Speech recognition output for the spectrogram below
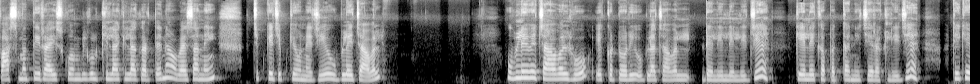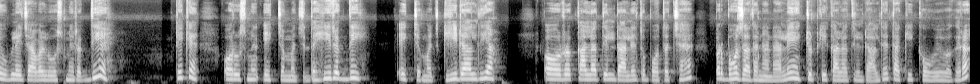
बासमती राइस को हम बिल्कुल खिला खिला करते हैं ना, वैसा नहीं। चिपके चिपके होने चाहिए उबले चावल। उबले हुए चावल हो, एक कटोरी उबला चावल डेली ले लीजिए। केले का पत्ता नीचे रख लीजिए। ठीक है, उबले चावल उसमें रख दिए। ठीक है, और उसमें एक चम्मच दही रख दी, एक चम्मच घी डाल दिया। और काला तिल डालें तो बहुत अच्छा है, पर बहुत ज़्यादा ना डालें, एक चुटकी काला तिल डाल दें ताकि कौवे वगैरह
